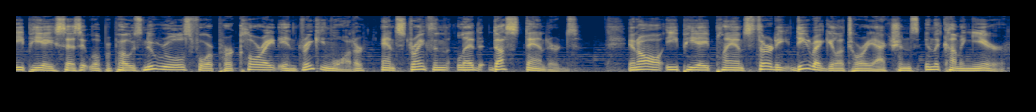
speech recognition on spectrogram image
EPA says it will propose new rules for perchlorate in drinking water and strengthen lead dust standards. In all, EPA plans 30 deregulatory actions in the coming year.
